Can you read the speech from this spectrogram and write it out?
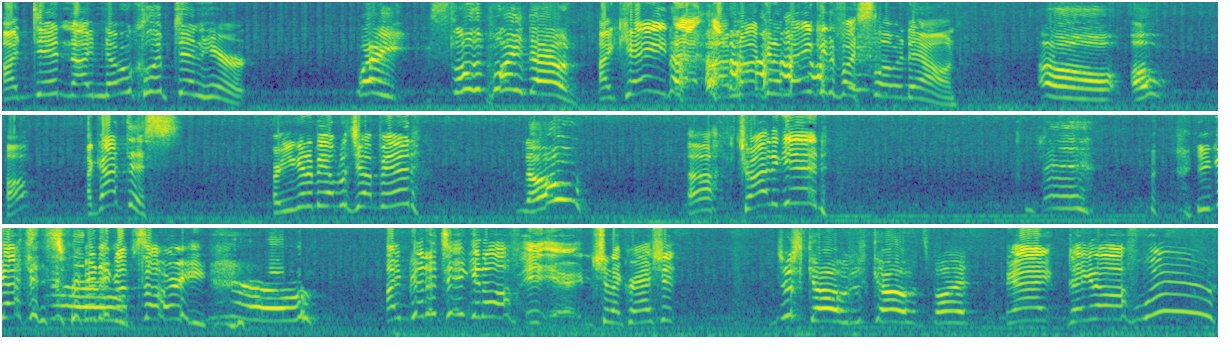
I didn't. I no clipped in here. Wait, slow the plane down. I can't. I, I'm not gonna make it if I slow it down. Oh, oh, Oh, I got this. Are you gonna be able to jump in? no. Uh, try it again. Eh, You got this, No. Frantic. I'm sorry. no. I'm gonna take it off. Uh, Should I crash it? Just go, just go. It's fine. Okay, take it off. Woo!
